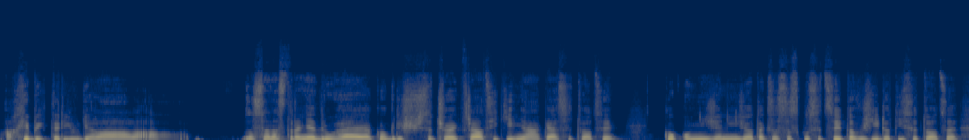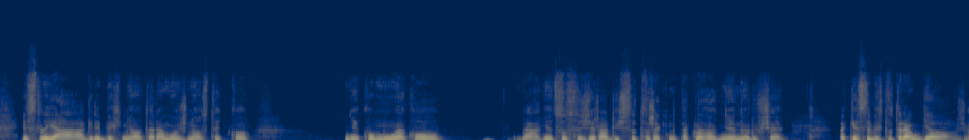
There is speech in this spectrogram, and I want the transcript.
A chyby, který udělal a zase na straně druhé, jako když se člověk třeba cítí v nějaké situaci jako ponížený, že tak zase zkusit si to vžít do té situace, jestli já, kdybych měl teda možnost teďko někomu jako dát něco sežrat, když se to řekne takhle hodně jednoduše, tak jestli bych to teda udělal, že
